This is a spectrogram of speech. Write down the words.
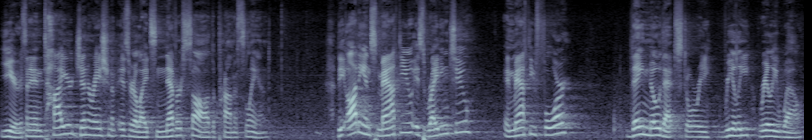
years, and an entire generation of Israelites never saw the promised land. The audience Matthew is writing to in Matthew 4, they know that story really, really well.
